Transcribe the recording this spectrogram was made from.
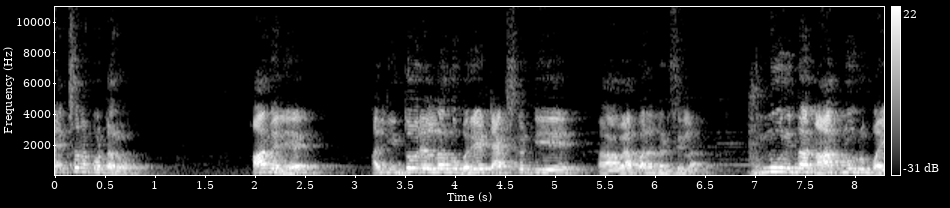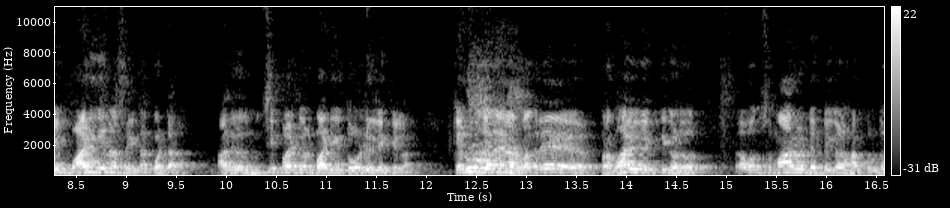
ಟ್ಯಾಕ್ಸನ್ನು ಕೊಟ್ಟರು ಆಮೇಲೆ ಅಲ್ಲಿ ಇದ್ದವರೆಲ್ಲರೂ ಬರೀ ಟ್ಯಾಕ್ಸ್ ಕಟ್ಟಿ ವ್ಯಾಪಾರ ನಡೆಸಿಲ್ಲ. ಮುನ್ನೂರಿಂದ ನಾಲ್ಕುನೂರು ರೂಪಾಯಿ ಬಾಡಿಗೆನ ಸಹಿತ ಕೊಟ್ಟಾರ. ಆದರೆ ಅದು ಮುನ್ಸಿಪಾಲ್ಟಿಯವ್ರ ಬಾಡಿಗೆ ತೊಗೊಂಡಿರ್ಲಿಕ್ಕಿಲ್ಲ. ಕೆಲವು ಜನ ಏನಪ್ಪ ಅಂದರೆ ಪ್ರಭಾವಿ ವ್ಯಕ್ತಿಗಳು ಒಂದು ಸುಮಾರು ಡಬ್ಬಿಗಳು ಹಾಕ್ಕೊಂಡು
